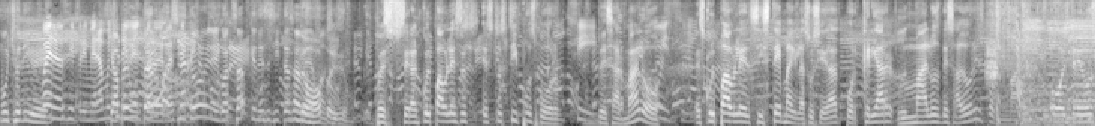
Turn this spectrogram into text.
mucho nivel. Bueno, sí, primera ¿Qué mucho a nivel, pero resto. Maxito en el WhatsApp que necesitas saber? No, pues, Maxito? pues serán culpables estos, estos tipos por Sí. besar mal o Uy, sí. es culpable el sistema y la sociedad por criar malos besadores o entre dos,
